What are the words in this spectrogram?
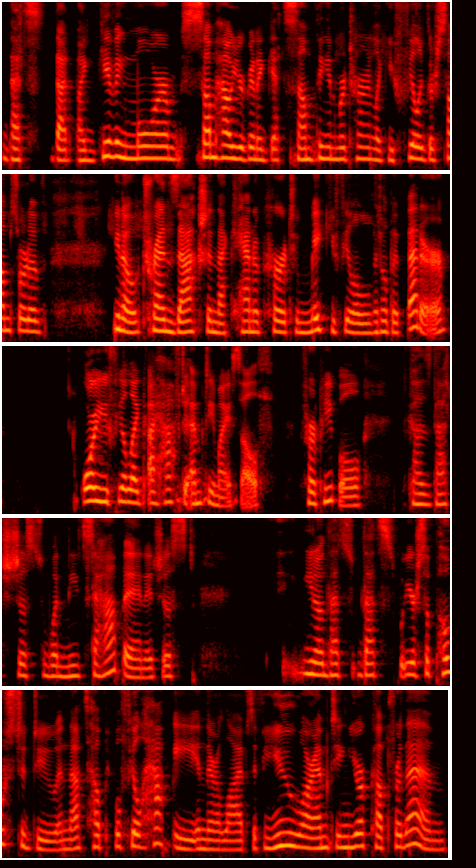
that's that by giving more, somehow you're going to get something in return. Like you feel like there's some sort of, you know, transaction that can occur to make you feel a little bit better. Or you feel like I have to empty myself for people because that's just what needs to happen. It's just, you know that's that's what you're supposed to do and that's how people feel happy in their lives if you are emptying your cup for them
